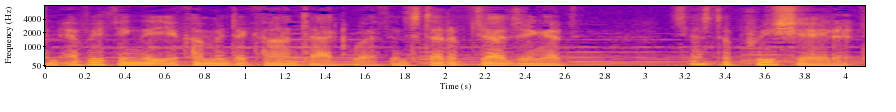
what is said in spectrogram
and everything that you come into contact with. Instead of judging it, just appreciate it.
